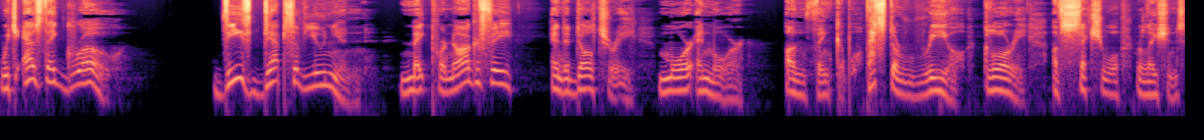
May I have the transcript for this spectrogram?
which as they grow, these depths of union make pornography and adultery more and more unthinkable. That's the real glory of sexual relations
